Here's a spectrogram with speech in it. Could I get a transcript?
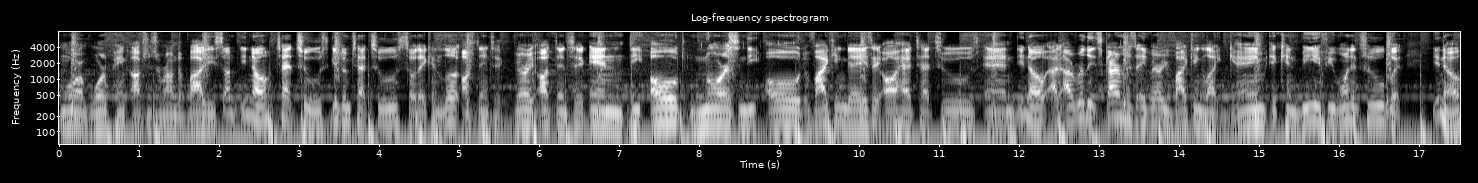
more war paint options around the body. Some, you know, tattoos, give them tattoos so they can look authentic, very authentic. In the old Norse, in the old Viking days, they all had tattoos. And, you know, I, I really, Skyrim is a very Viking-like game. It can be if you wanted to, but you know,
